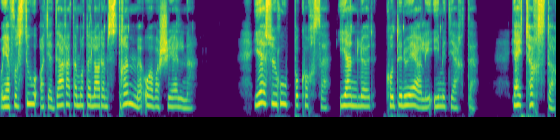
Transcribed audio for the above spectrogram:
Og jeg forsto at jeg deretter måtte la dem strømme over sjelene. Jesu rop på korset gjenlød kontinuerlig i mitt hjerte. Jeg tørster,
